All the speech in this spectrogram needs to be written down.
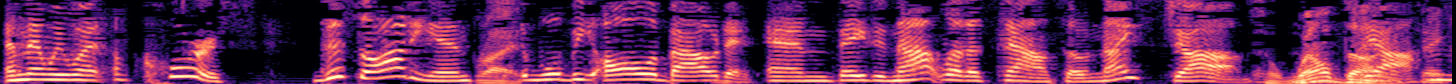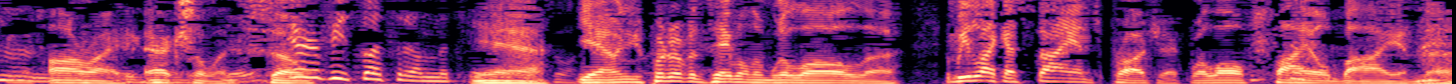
and then we went, of course, this audience Right. will be all about it, and they did not let us down. So nice job. So well done. Yeah. Mhm. All right, excellent. So. Here, if you still sit on the table. Yeah, yeah. When you put it on the table, and we'll all uh, it'll be like a science project. We'll all file by and uh,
